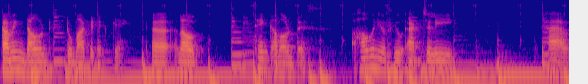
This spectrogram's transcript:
coming down to marketing okay? Uh, now think about this how many of you actually have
